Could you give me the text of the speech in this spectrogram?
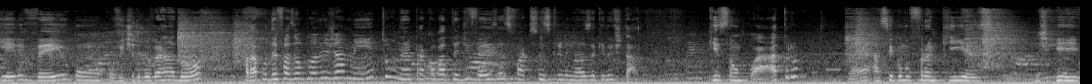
e ele veio com o convite do governador para poder fazer um planejamento, né? Para combater de vez as facções criminosas aqui no estado. Que são quatro, né? Assim como franquias de,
